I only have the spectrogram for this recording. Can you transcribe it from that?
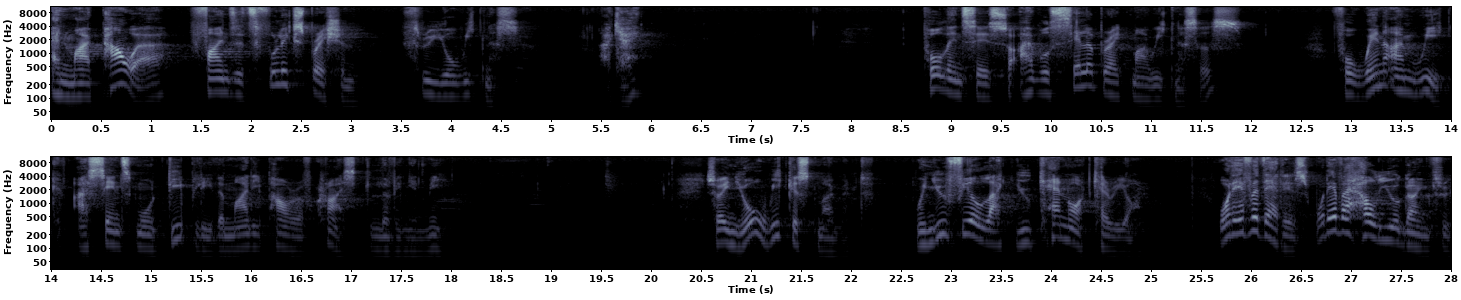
And my power finds its full expression through your weakness. Okay? Paul then says, So I will celebrate my weaknesses, for when I'm weak, I sense more deeply the mighty power of Christ living in me. So, in your weakest moment, when you feel like you cannot carry on, whatever that is, whatever hell you're going through,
